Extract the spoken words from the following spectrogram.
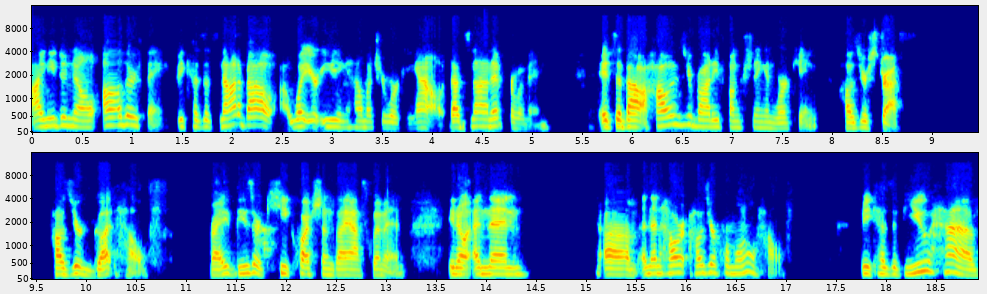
i need to know other things because it's not about what you're eating how much you're working out. That's not it for women. It's about how is your body functioning and working? How's your stress? How's your gut health right? These are key questions i ask women you know and then um, and then how, how's your hormonal health? Because if you have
